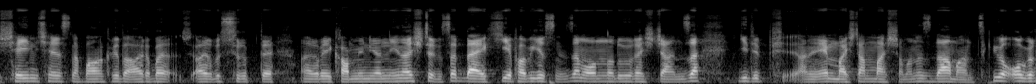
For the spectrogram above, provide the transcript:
şeyin içerisine bankada araba araba sürüp de arabayı kamyonun yanına yanaştırırsa belki yapabilirsiniz ama onunla da uğraşacağınıza gidip hani en baştan başlamanız daha mantıklı olur.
